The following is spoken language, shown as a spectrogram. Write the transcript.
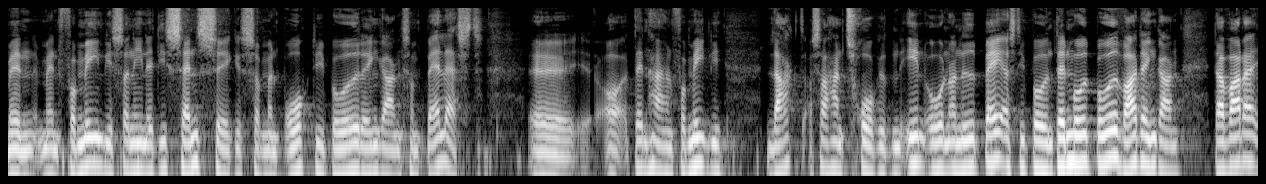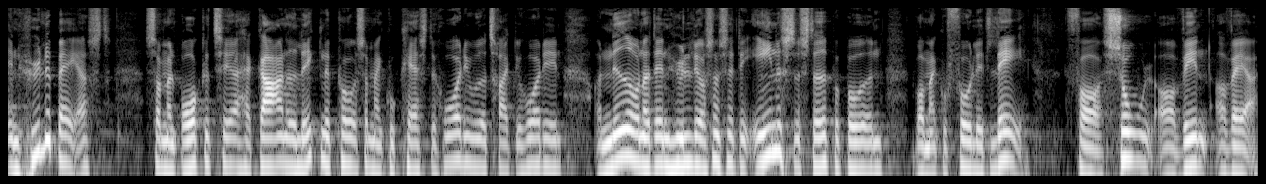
men, men formentlig sådan en af de sandsække, som man brugte i både dengang som ballast. Øh, og den har han formentlig lagt, og så har han trukket den ind under nede bagerst i båden. Den måde både var dengang, der var der en hylde bagerst, som man brugte til at have garnet liggende på, så man kunne kaste hurtigt ud og trække det hurtigt ind. Og ned under den hylde, det var sådan set det eneste sted på båden, hvor man kunne få lidt lag for sol og vind og vejr.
